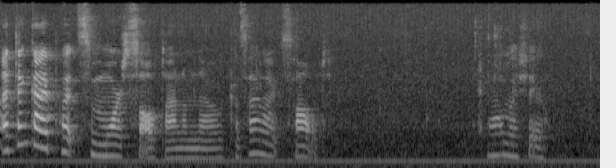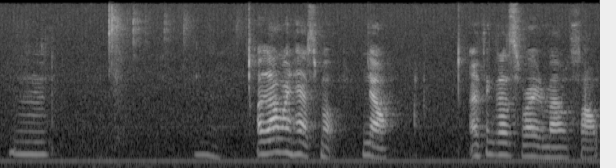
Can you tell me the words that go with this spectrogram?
I think I put some more salt on them though, because I like salt. Let me see. Mm. Mm. Oh, that one has smoke. No. I think that's the right amount of salt.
